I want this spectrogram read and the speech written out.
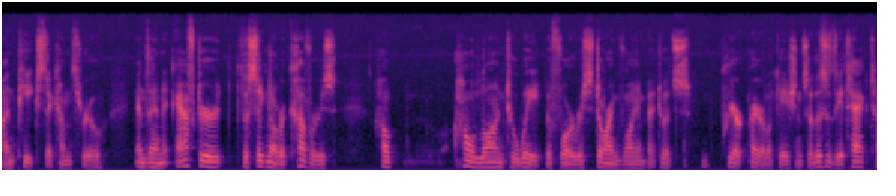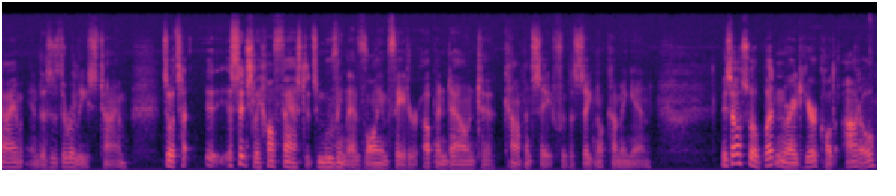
on peaks that come through, and then after the signal recovers, how how long to wait before restoring volume back to its prior, prior location. So this is the attack time and this is the release time. So it's essentially how fast it's moving that volume fader up and down to compensate for the signal coming in. There's also a button right here called Auto,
